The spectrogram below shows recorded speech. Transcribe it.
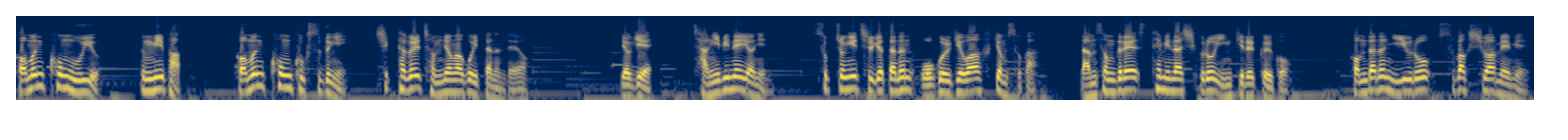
검은 콩 우유, 흑미밥, 검은 콩 국수 등이 식탁을 점령하고 있다는데요. 여기에 장희빈의 연인, 숙종이 즐겼다는 오골계와 흑염소가 남성들의 스태미나식으로 인기를 끌고 검다는 이유로 수박씨와 메밀,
